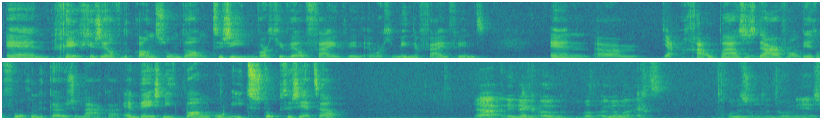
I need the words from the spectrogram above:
En geef jezelf de kans om dan te zien wat je wel fijn vindt en wat je minder fijn vindt. En ehm, ja, ga op basis daarvan weer een volgende keuze maken. En wees niet bang om iets stop te zetten. Ja, en ik denk ook, wat ook nog wel echt goed is om te doen, is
